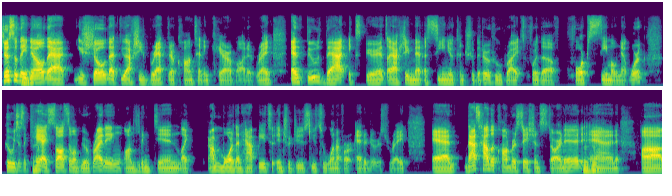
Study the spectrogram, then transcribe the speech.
Just so they mm-hmm. know that you show that you actually read their content and care about it right? And through that experience i actually met a senior contributor who writes for the forbes cmo network who was just like hey i saw some of your writing on linkedin like I'm more than happy to introduce you to one of our editors, right? And that's how the conversation started. Mm-hmm. And uh,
